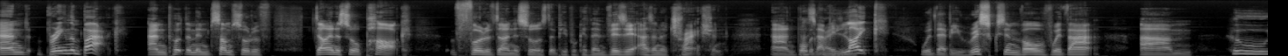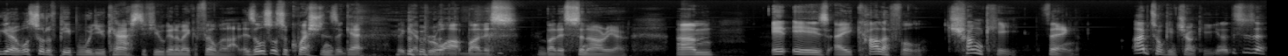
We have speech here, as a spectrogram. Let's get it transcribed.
and bring them back and put them in some sort of dinosaur park full of dinosaurs that people could then visit as an attraction. and what That's would that crazy. be like? Would there be risks involved with that? Um, who you know, what sort of people would you cast if you were going to make a film of that? There's all sorts of questions that get that get brought up by this by this scenario. Um, it is a colourful, chunky thing. I'm talking chunky. You know, this is a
